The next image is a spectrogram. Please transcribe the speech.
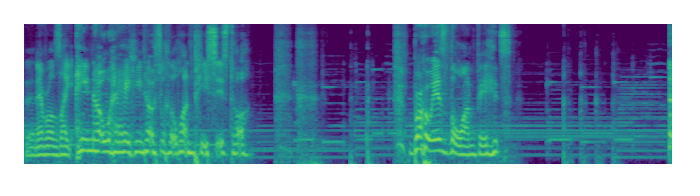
And then everyone's like, Ain't no way he knows where the One Piece is, dog. Bro is the One Piece.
